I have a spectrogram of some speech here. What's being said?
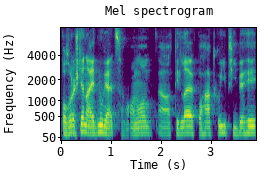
Pozor ještě na jednu věc. Ono, tyhle pohádkové příběhy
